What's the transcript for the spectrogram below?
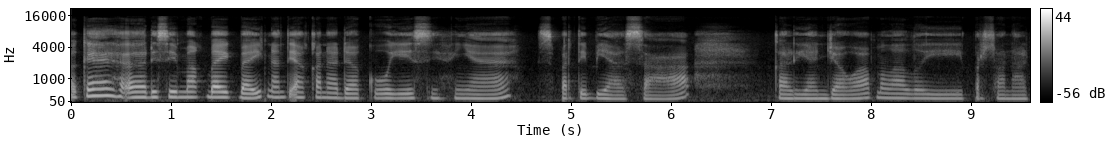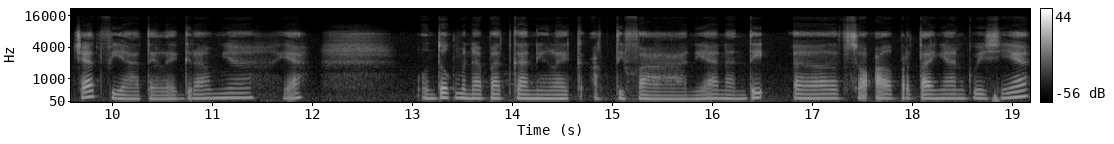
Oke, eh, disimak baik-baik nanti akan ada kuisnya seperti biasa. Kalian jawab melalui personal chat via telegramnya ya untuk mendapatkan nilai keaktifan ya. Nanti uh, soal pertanyaan kuisnya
